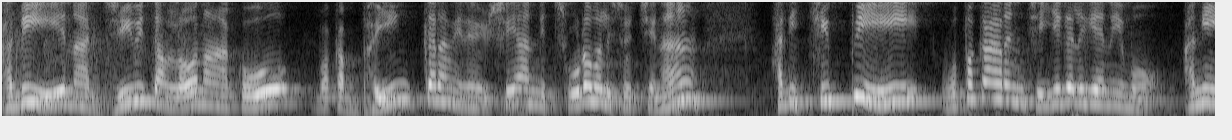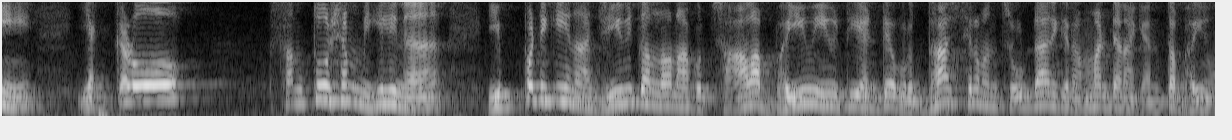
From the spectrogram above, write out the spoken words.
అది నా జీవితంలో నాకు ఒక భయంకరమైన విషయాన్ని చూడవలసి వచ్చినా అది చెప్పి ఉపకారం చెయ్యగలిగానేమో అని ఎక్కడో సంతోషం మిగిలిన ఇప్పటికీ నా జీవితంలో నాకు చాలా భయం ఏమిటి అంటే వృద్ధాశ్రమం చూడ్డానికి రమ్మంటే నాకు ఎంత భయం?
